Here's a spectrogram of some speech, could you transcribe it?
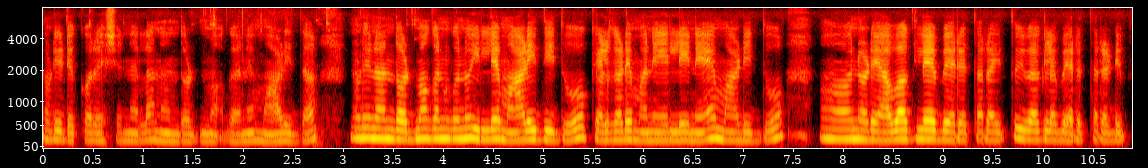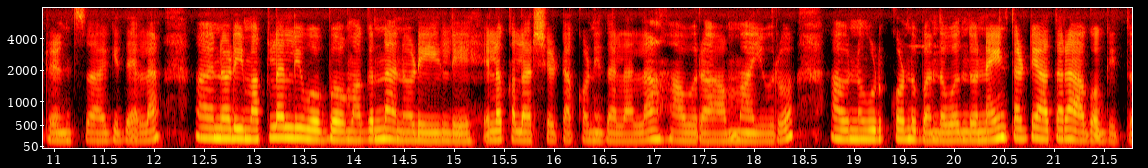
ನೋಡಿ ಡೆಕೋರೇಷನ್ ಎಲ್ಲ ನನ್ನ ದೊಡ್ಡ ಮಗನೇ ಮಾಡಿದ್ದ. ನೋಡಿ ನನ್ನ ದೊಡ್ಡ ಮಗನಿಗೂ ಇಲ್ಲೇ ಮಾಡಿದ್ದಿದ್ದು, ಕೆಳಗಡೆ ಮನೆಯಲ್ಲೇ ಮಾಡಿದ್ದು. ನೋಡಿ ಆವಾಗಲೇ ಬೇರೆ ಥರ ಇತ್ತು, ಇವಾಗಲೇ ಬೇರೆ ಥರ ಡಿಫ್ರೆನ್ಸ್ ಆಗಿದೆ ಅಲ್ಲ. ನೋಡಿ ಮಕ್ಕಳಲ್ಲಿ ಒಬ್ಬ ಮಗನ್ನ ನೋಡಿ ಇಲ್ಲಿ ಎಲ್ಲೋ ಕಲರ್ ಶರ್ಟ್ ಹಾಕ್ಕೊಂಡಿದ್ದಲ್ಲ ಅವರ ಅಮ್ಮ ಇವರು. ಅವ್ರನ್ನ ಹುಡ್ಕೊಂಡು ಬಂದ, ಒಂದು ನೈನ್ ತರ್ಟಿ ಆ ಥರ ಆಗೋಗಿತ್ತು.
